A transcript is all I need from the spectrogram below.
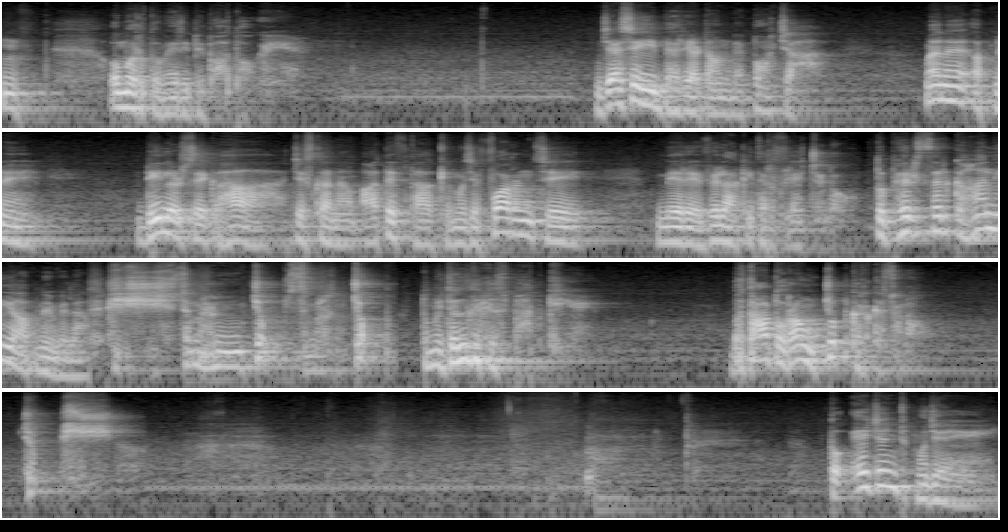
हम्म उम्र तो मेरी भी बहुत हो गई है। जैसे ही बहरिया टाउन में पहुँचा मैंने अपने डीलर से कहा, जिसका नाम आतिफ था, कि मुझे फ़ौरन से मेरे विला की तरफ़ ले चलो। तो फिर सर, कहाँ लिया आपने विला? सिमरन, चुप सिमरन, चुप। तुम्हें जल्दी किस बात की है? बता तो रहा हूँ, चुप करके सुनो। चुप तो एजेंट मुझे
